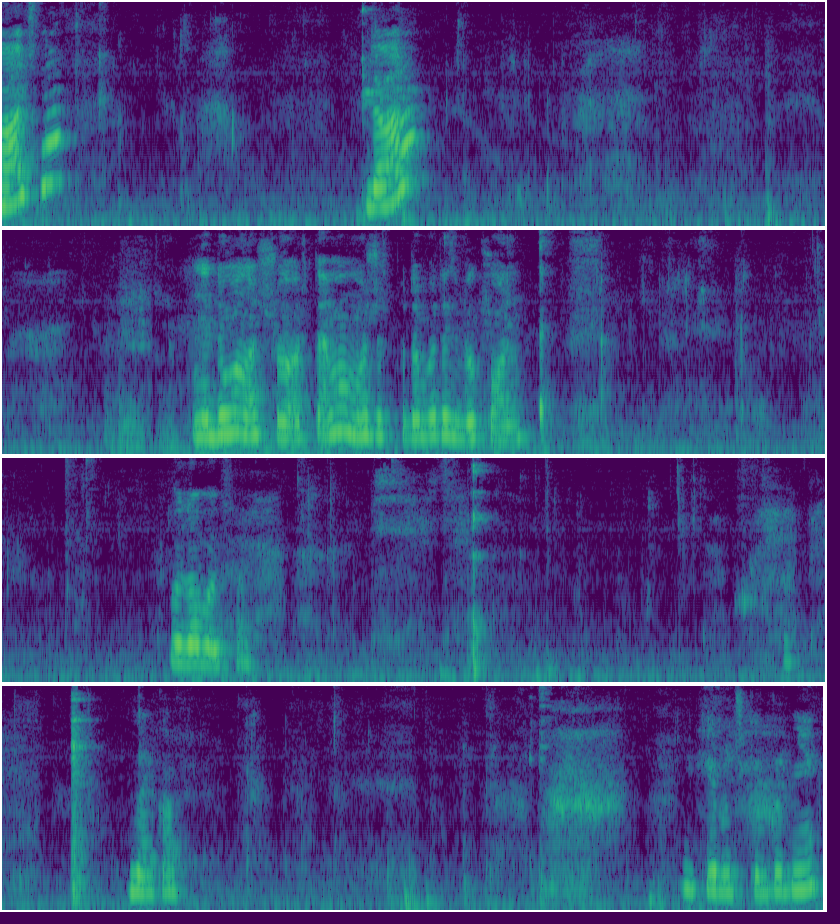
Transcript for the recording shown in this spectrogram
Смачно? Да? Не думала, що Артему може сподобатись бекон. Подобається. Зайка. Які ручки брудні?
